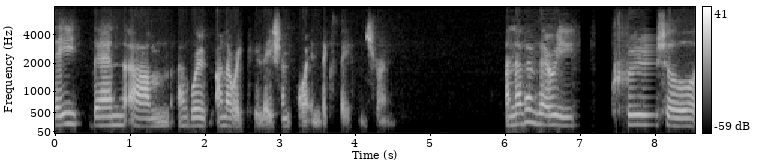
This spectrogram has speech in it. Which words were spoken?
they then um, uh, work on a regulation for index-based insurance. Another very crucial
